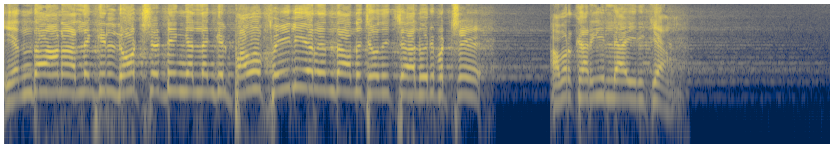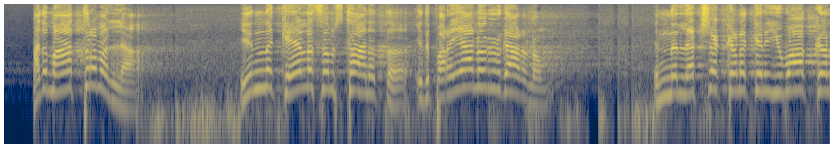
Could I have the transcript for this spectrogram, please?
എന്താണ്? അല്ലെങ്കിൽ ലോഡ് ഷെഡിങ് അല്ലെങ്കിൽ പവർ ഫെയിലിയർ എന്താന്ന് ചോദിച്ചാൽ ഒരു പക്ഷേ അവർക്കറിയില്ലായിരിക്കാം. അത് മാത്രമല്ല ഇന്ന് കേരള സംസ്ഥാനത്ത് ഇത് പറയാനൊരു കാരണം ഇന്ന് ലക്ഷക്കണക്കിന് യുവാക്കൾ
